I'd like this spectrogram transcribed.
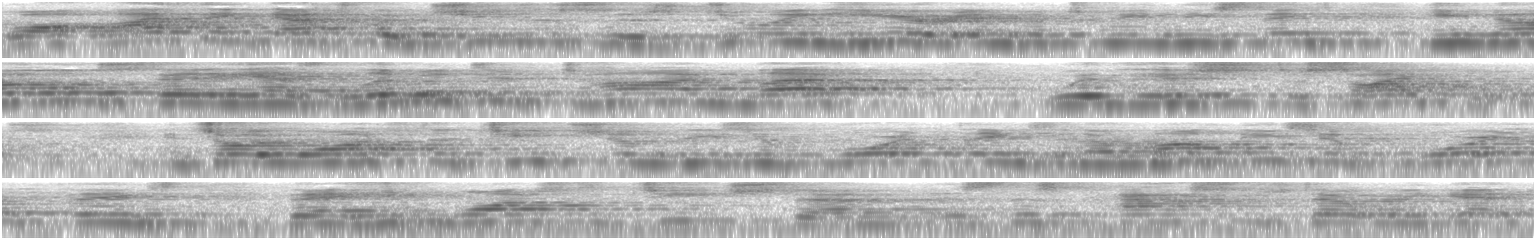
Well, I think that's what Jesus is doing here in between these things. He knows that he has limited time left with his disciples. And so he wants to teach them these important things. And among these important things that he wants to teach them is this passage that we get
